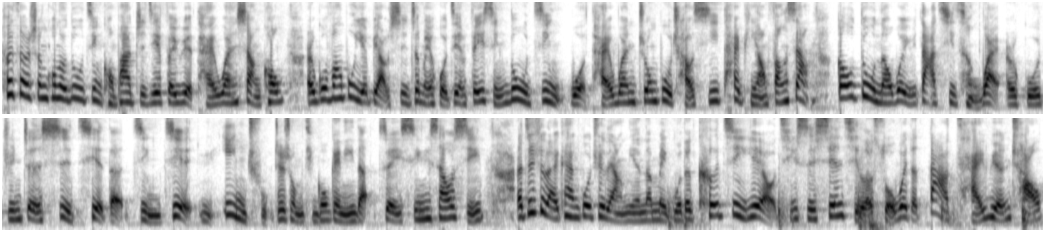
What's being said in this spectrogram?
推测升空的路径恐怕直接飞越台湾上空。而国防部也表示，这枚火箭飞行路径我台湾中部朝西太平洋方向，高度呢位于大气层外，而国军正适切的警戒与应处。这是我们提供给您的最新消息。而继续来看，过去两年呢，美国的科技业哦，其实掀起了所谓的。大裁员潮，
